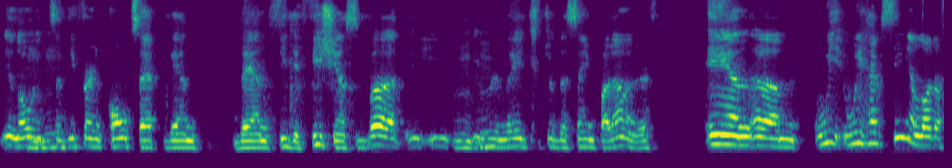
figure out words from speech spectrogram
you know, mm-hmm. it's a different concept than than feed efficiency, but it, mm-hmm. it relates to the same parameters. And um, we we have seen a lot of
